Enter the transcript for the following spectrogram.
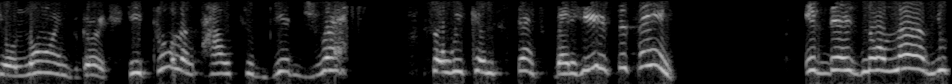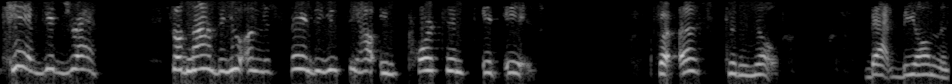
your loins girded. He told us how to get dressed so we can stand. But here's the thing. If there's no love, you can't get dressed. So now do you understand? Do you see how important it is for us to know that beyond the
